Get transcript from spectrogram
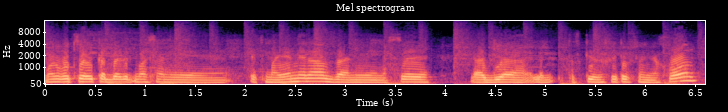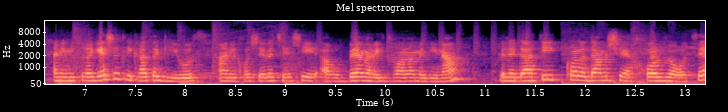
מאוד רוצה לקבל את מה שאני אתמיין אליו, ואני אנסה להגיע לתפקיד הכי טוב שאני יכול. אני מתרגשת לקראת הגיוס, אני חושבת שיש לי הרבה מה לתרום למדינה, ולדעתי כל אדם שיכול ורוצה,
